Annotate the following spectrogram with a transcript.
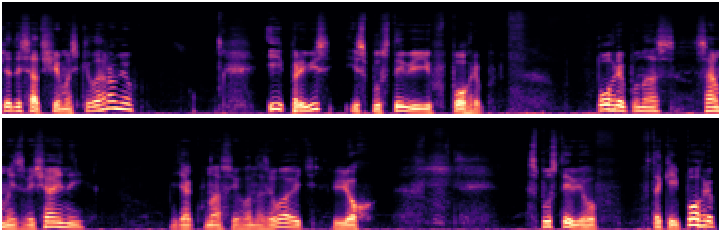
50 чимось кілограмів і привіз і спустив її в погреб. Погреб у нас самий звичайний, як у нас його називають, льох. Спустив його в- такий погреб,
